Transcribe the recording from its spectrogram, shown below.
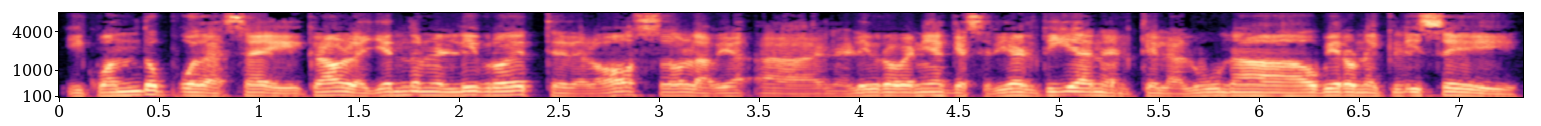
¿y cuándo puede ser? Y claro, leyendo en el libro este de los osos, ah, en el libro venía que sería el día en el que la luna hubiera un eclipse y,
